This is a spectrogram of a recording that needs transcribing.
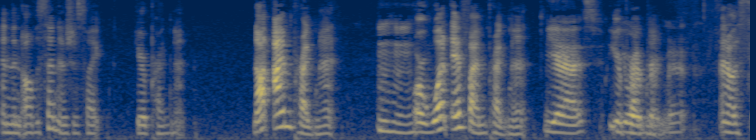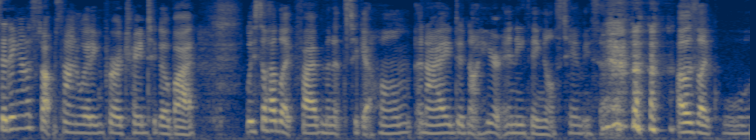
and then all of a sudden it was just like, "You're pregnant," not "I'm pregnant" Mm-hmm. or "What if I'm pregnant?" Yes, You're you are pregnant. And I was sitting at a stop sign waiting for a train to go by. We still had like five minutes to get home, and I did not hear anything else Tammy said. I was like, "What?"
